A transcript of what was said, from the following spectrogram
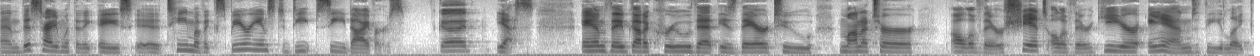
and this time with a, a, a team of experienced deep sea divers. Good. Yes. And they've got a crew that is there to monitor all of their shit, all of their gear, and the like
